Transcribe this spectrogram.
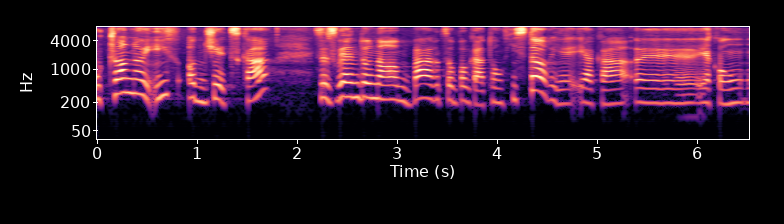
Uczono ich od dziecka ze względu na bardzo bogatą historię, jaka, y, jaką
